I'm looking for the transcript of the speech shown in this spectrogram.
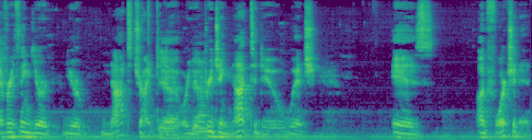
Everything you're you're not trying to Yeah, do, or you're yeah. preaching not to do, which is unfortunate.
